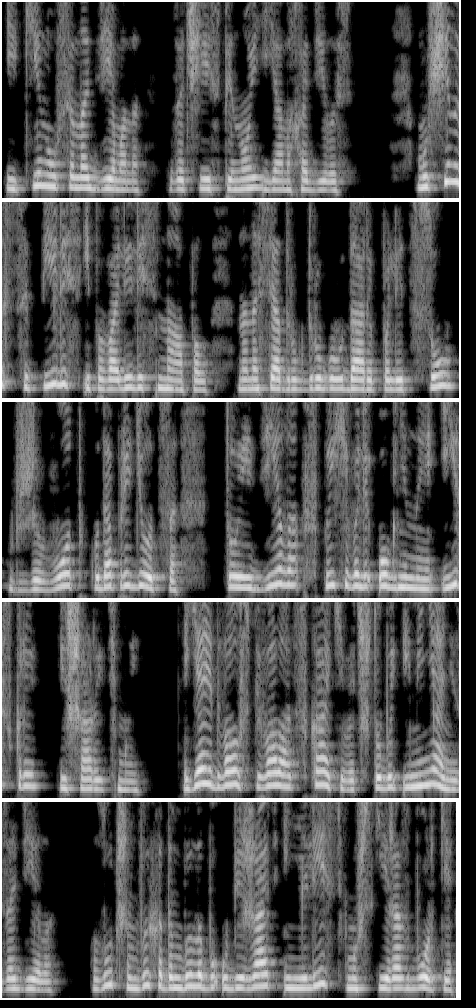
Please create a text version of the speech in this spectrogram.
и кинулся на демона, за чьей спиной я находилась. Мужчины сцепились и повалились на пол, нанося друг другу удары по лицу, в живот, куда придется. То и дело вспыхивали огненные искры и шары тьмы. Я едва успевала отскакивать, чтобы и меня не задело. Лучшим выходом было бы убежать и не лезть в мужские разборки,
